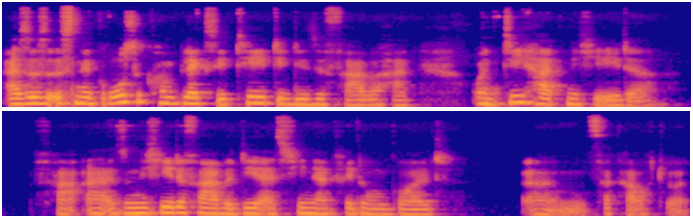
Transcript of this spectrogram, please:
Also es ist eine große Komplexität, die diese Farbe hat. Und die hat nicht jede. Also nicht jede Farbe, die als China Credon Gold ähm, verkauft wird.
